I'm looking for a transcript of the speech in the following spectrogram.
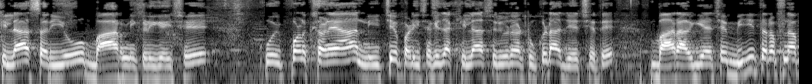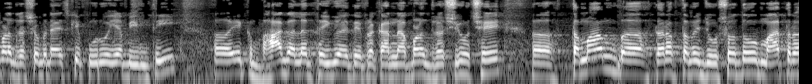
ખીલાસરીઓ બહાર નીકળી ગઈ છે. કોઈ પણ ક્ષણે આ નીચે પડી શકે છે. આ ખીલાસરીઓના ટુકડા જે છે તે બહાર આવી ગયા છે. બીજી તરફના પણ દ્રશ્યો બતાવીશ કે પૂર્વ અહીંયા બીમથી એક ભાગ અલગ થઈ ગયો તે પ્રકારના પણ દ્રશ્યો છે. તમામ તરફ તમે જોશો તો માત્ર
